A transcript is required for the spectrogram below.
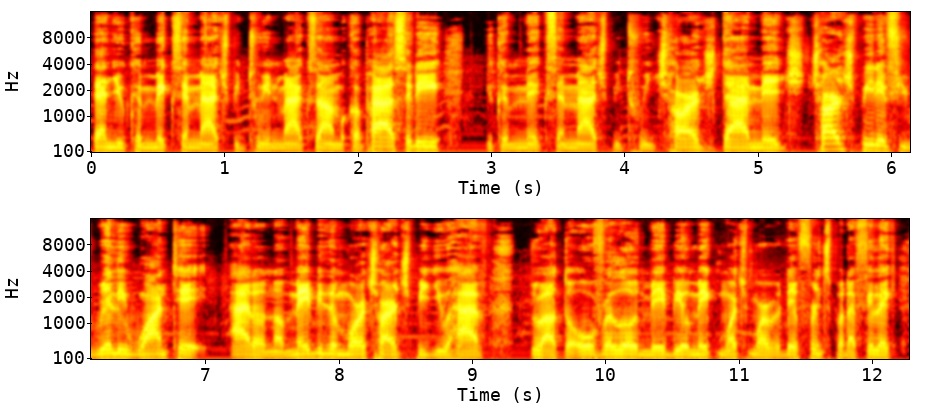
Then you can mix and match between max ammo capacity you can mix and match between charge damage, charge speed if you really want it. I don't know. Maybe the more charge speed you have throughout the overload, maybe it'll make much more of a difference. But I feel like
